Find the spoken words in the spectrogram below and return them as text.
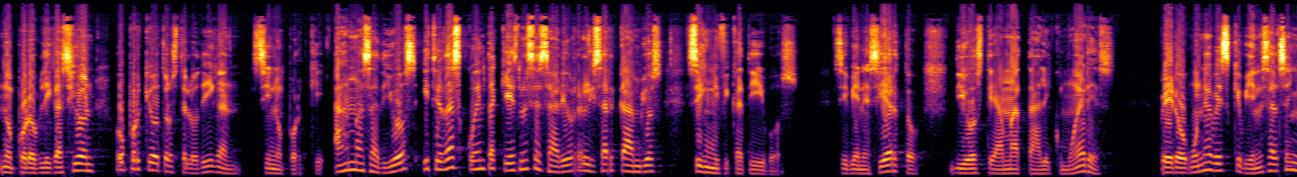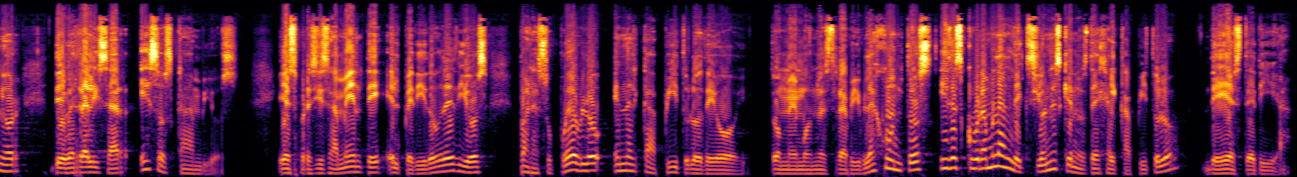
no por obligación o porque otros te lo digan, sino porque amas a Dios y te das cuenta que es necesario realizar cambios significativos. Si bien es cierto, Dios te ama tal y como eres, pero una vez que vienes al Señor debes realizar esos cambios. Es precisamente el pedido de Dios para su pueblo en el capítulo de hoy. Tomemos nuestra Biblia juntos y descubramos las lecciones que nos deja el capítulo de este día.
